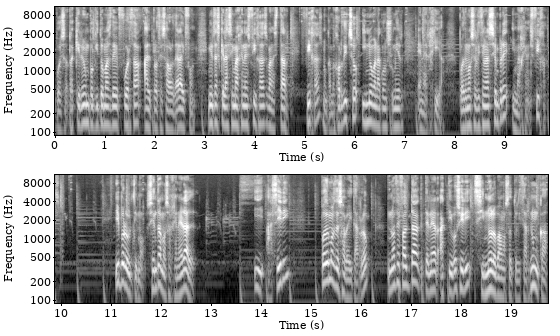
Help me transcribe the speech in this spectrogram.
pues requieren un poquito más de fuerza al procesador del iPhone, mientras que las imágenes fijas van a estar fijas, nunca mejor dicho, y no van a consumir energía. Podemos seleccionar siempre imágenes fijas. Y por último, si entramos a general y a Siri, podemos deshabilitarlo. No hace falta tener activo Siri si no lo vamos a utilizar nunca.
